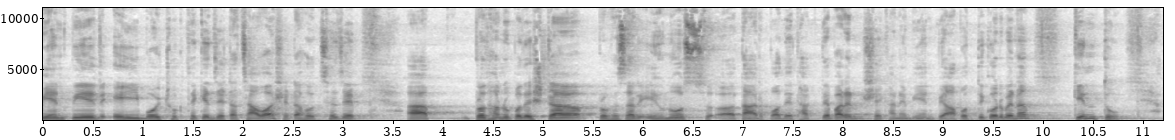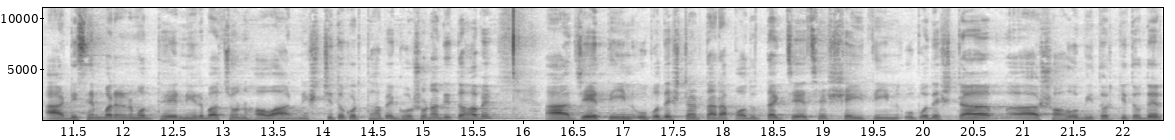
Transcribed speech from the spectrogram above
বিএনপির এই বৈঠক থেকে যেটা চাওয়া সেটা হচ্ছে যে প্রধান উপদেষ্টা প্রফেসর ইউনুস তার পদে থাকতে পারেন, সেখানে বিএনপি আপত্তি করবে না। কিন্তু ডিসেম্বরের মধ্যে নির্বাচন হওয়া নিশ্চিত করতে হবে, ঘোষণা দিতে হবে। যে তিন উপদেষ্টার তারা পদত্যাগ চেয়েছে, সেই তিন উপদেষ্টা সহ বিতর্কিতদের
